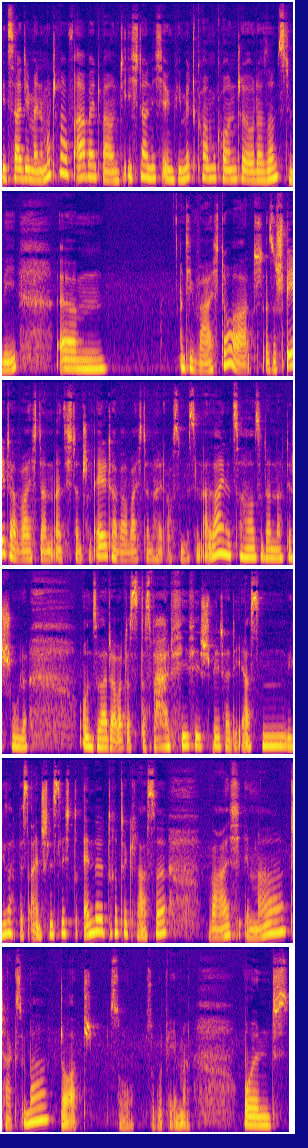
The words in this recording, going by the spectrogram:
Die Zeit, die meine Mutter auf Arbeit war und die ich da nicht irgendwie mitkommen konnte oder sonst wie, ähm, die war ich dort. Also später war ich dann, als ich dann schon älter war, war ich dann halt auch so ein bisschen alleine zu Hause dann nach der Schule und so weiter. Aber das, das war halt viel, viel später. Die ersten, wie gesagt, bis einschließlich Ende dritte Klasse war ich immer tagsüber dort. So, so gut wie immer. Und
